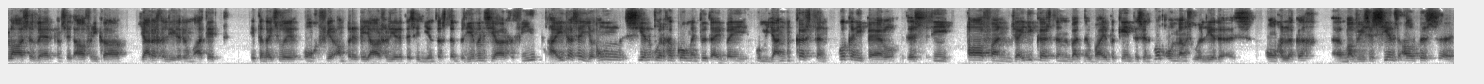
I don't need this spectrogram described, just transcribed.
plase werk in Suid-Afrika jare gelede om altyd ek dink hy so ongeveer amper 'n jaar gelede het sy 90ste lewensjaar gevier. Hy het as 'n jong seun oorgekom en toe het hy by oom Jan Kirsten ook in die Parel, dis die pa van JD Kirsten wat nou baie bekend is en ook onlangs oorlede is, ongelukkig. Uh, maar wie se seuns altes uh,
